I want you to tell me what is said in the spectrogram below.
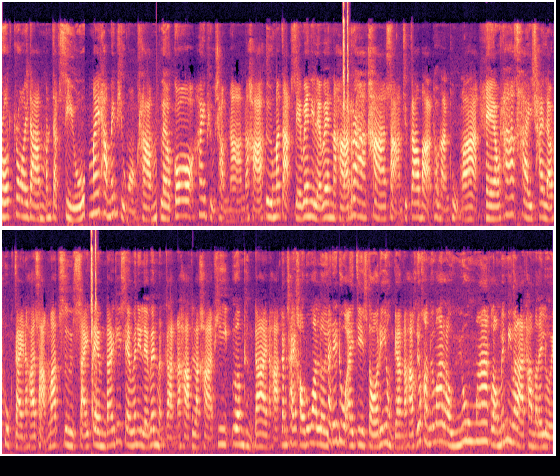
ลดรอยดำมันจากสิว ไม่ทำให้ผิวหมองคล้ำแล้วก็ให้ผิวฉ่ำน้ำนะคะซื้อมาจาก7 e เ e ่ e อนะคะ ราคา 39 บาทเท่านั้นถูกมาก แล้วถ้าใครใช้แล้วถูกใจนะคะ สามารถซื้อไซส์เต็มได้ที่7 e เ e ่ e เลเว่นเหมือนกันนะคะ ราคาที่เอื้อมถึงได้นะคะแกมใช้เขาทุกวันเลยใครได้ดู IG Story ของแกมนะคะ ด้วยความที่ว่าเรายุ่งมากเราไม่มีเวลาทำอะไรเลย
